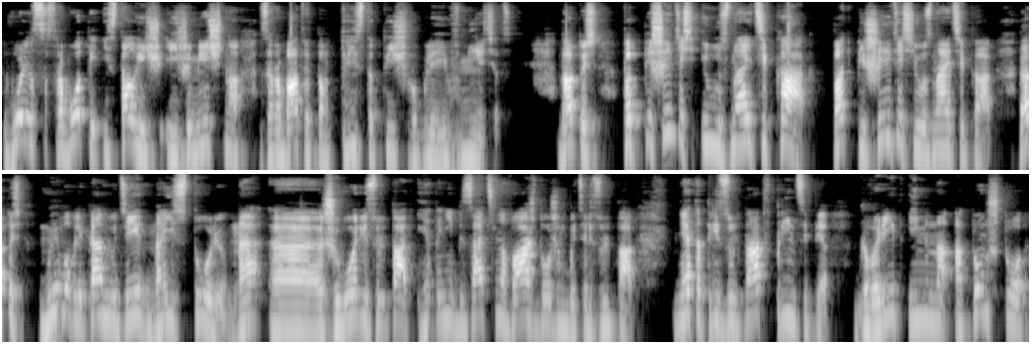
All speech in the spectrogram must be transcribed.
уволился с работы и стал ежемесячно зарабатывать там 300 тысяч рублей в месяц. Да, то есть подпишитесь и узнайте как. Подпишитесь и узнайте как. Да, то есть мы вовлекаем людей на историю, на э, живой результат. И это не обязательно ваш должен быть результат. Этот результат, в принципе, говорит именно о том, что э,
